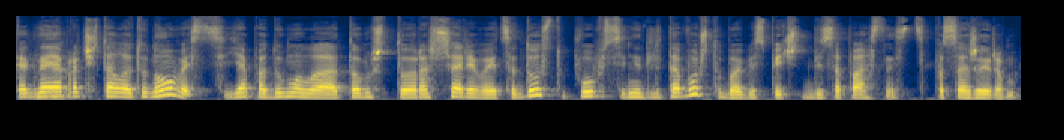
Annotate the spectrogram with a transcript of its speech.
когда да. я прочитала эту новость, я подумала о том, что расшаривается доступ вовсе не для того, чтобы обеспечить безопасность пассажирам,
